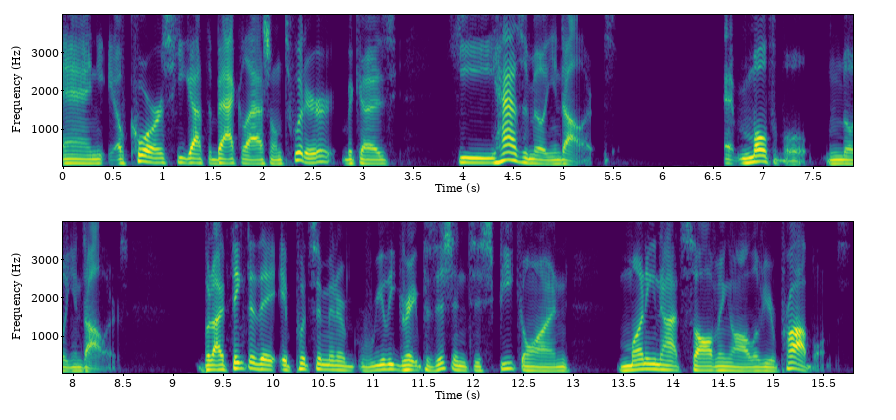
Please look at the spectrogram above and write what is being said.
And of course, he got the backlash on Twitter because he has a million dollars, at multiple million dollars. But I think that it puts him in a really great position to speak on money not solving all of your problems.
